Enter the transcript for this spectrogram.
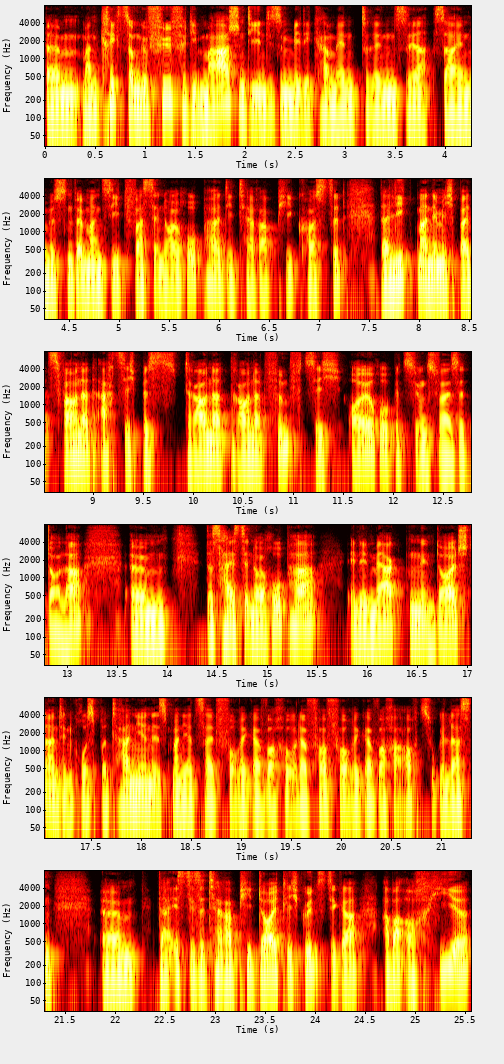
ähm, man kriegt so ein Gefühl für die Margen, die in diesem Medikament drin sein müssen, wenn man sieht, was in Europa die Therapie kostet. Da liegt man nämlich bei 280 bis 300, 350 Euro beziehungsweise Dollar. Ähm, das heißt, in Europa in den Märkten in Deutschland, in Großbritannien ist man jetzt seit voriger Woche oder vorvoriger Woche auch zugelassen. Ähm, da ist diese Therapie deutlich günstiger, aber auch hier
